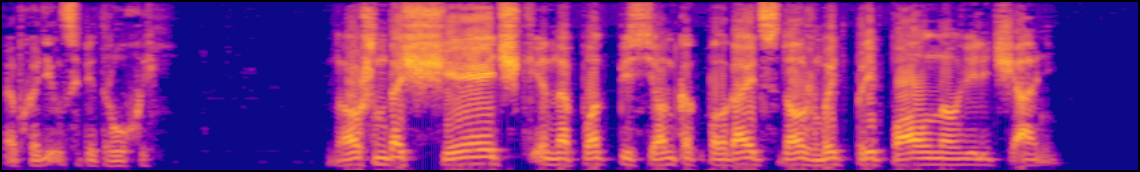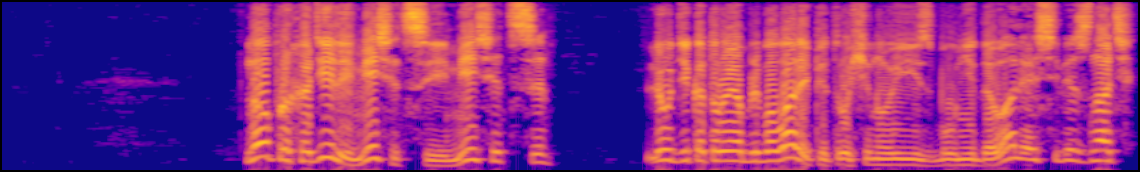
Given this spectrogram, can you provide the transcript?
обходился Петрухой. Но уж на дощечке, на подписи он, как полагается, должен быть при полном величании. Но проходили месяцы и месяцы. Люди, которые облюбовали Петрухину избу, не давали о себе знать,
